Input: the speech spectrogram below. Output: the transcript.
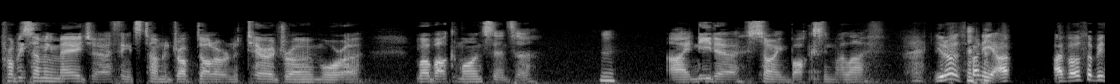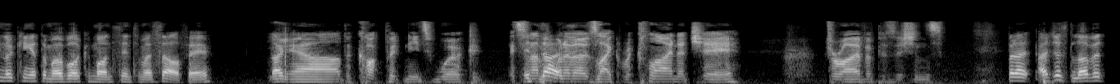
Probably something major. I think it's time to drop dollar on a Terrordrome or a mobile command center. Hmm. I need a sewing box in my life. You know, it's funny. I've I've also been looking at the mobile command center myself, eh? Like- yeah, the cockpit needs work. It's It another does. one of those like recliner chair driver positions. But I, I just love it.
